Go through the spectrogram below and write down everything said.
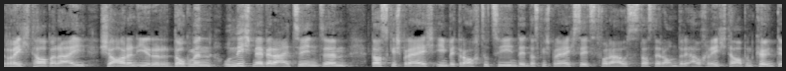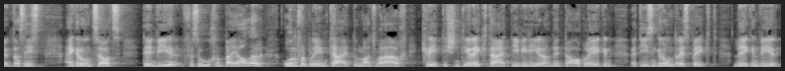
Rechthaberei, Scharen ihrer Dogmen und nicht mehr bereit sind, ähm, das Gespräch in Betracht zu ziehen, denn das Gespräch setzt voraus, dass der andere auch Recht haben könnte. Und das ist ein Grundsatz, den wir versuchen bei aller Unverblümtheit und manchmal auch kritischen Direktheit, die wir hier an den Tag legen, äh, diesen Grundrespekt legen wir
